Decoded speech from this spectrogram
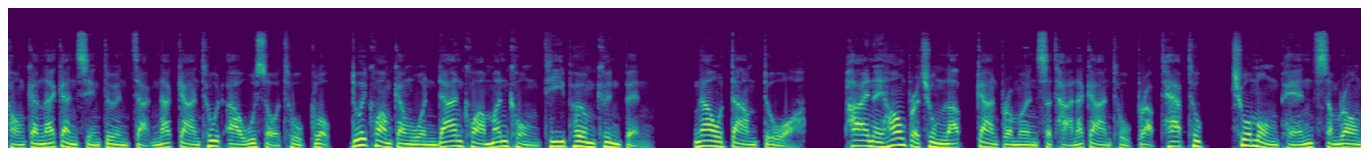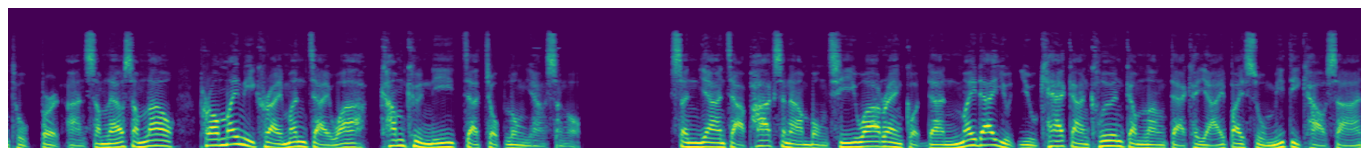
ของกันและกันเสียงเตือนจากนักการทูตอาวุโสถูกกลบ ด้วยความกังวลด้านความมั่นคงที่เพิ่มขึ้นเป็นเงาตามตัว ภายในห้องประชุมลับการประเมินสถานการณ์ถูกปรับแทบทุก ชั่วโมงแผนสำรองถูกเปิดอ่านซ้ำแล้วซ้ำเล่า เพราะไม่มีใครมั่นใจว่าค่ำคืนนี้จะจบลงอย่างสงบ สัญญาณจากภาคสนามบ่งชี้ว่าแรงกดดันไม่ได้หยุดอยู่แค่การเคลื่อนกำลังแต่ขยายไปสู่มิติข่าวสาร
